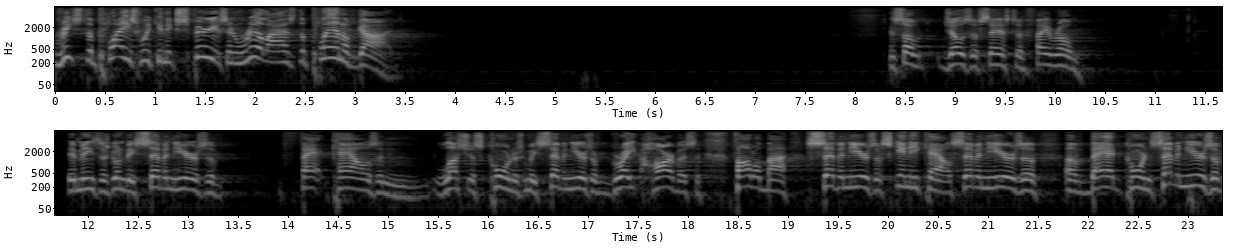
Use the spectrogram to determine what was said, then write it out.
reach the place we can experience and realize the plan of God. And so Joseph says to Pharaoh, it means there's going to be seven years of fat cows and luscious corn. There's going to be seven years of great harvest, followed by seven years of skinny cows, seven years of, of bad corn, seven years of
